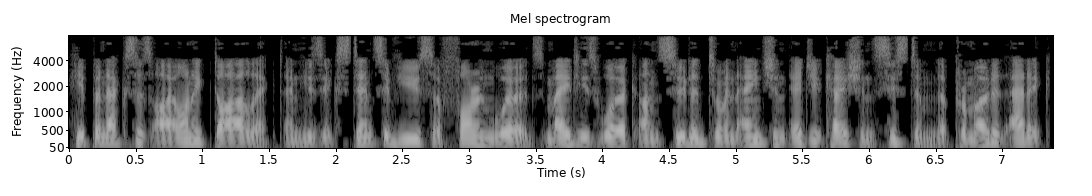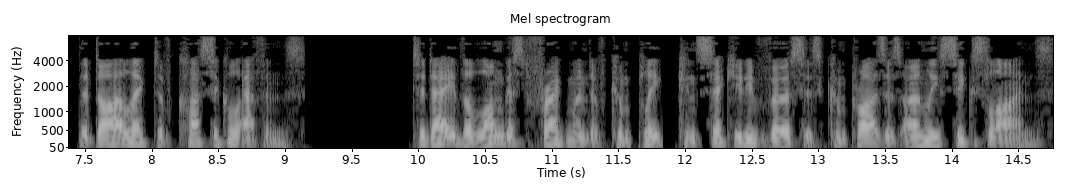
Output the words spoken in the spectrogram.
Hipponax's Ionic dialect and his extensive use of foreign words made his work unsuited to an ancient education system that promoted Attic, the dialect of classical Athens. Today the longest fragment of complete, consecutive verses comprises only six lines.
